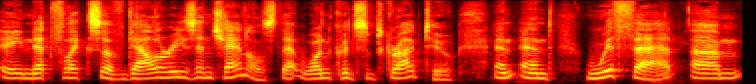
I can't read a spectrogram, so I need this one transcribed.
a Netflix of galleries and channels that one could subscribe to, and and with that, um,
